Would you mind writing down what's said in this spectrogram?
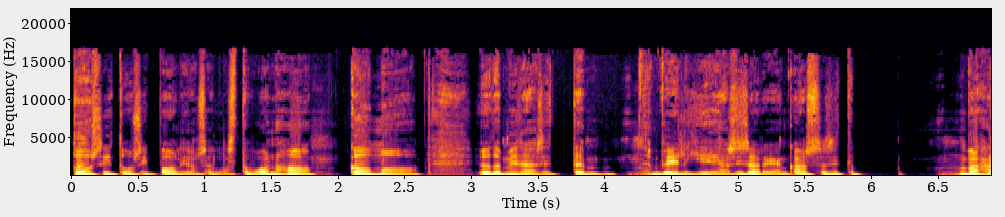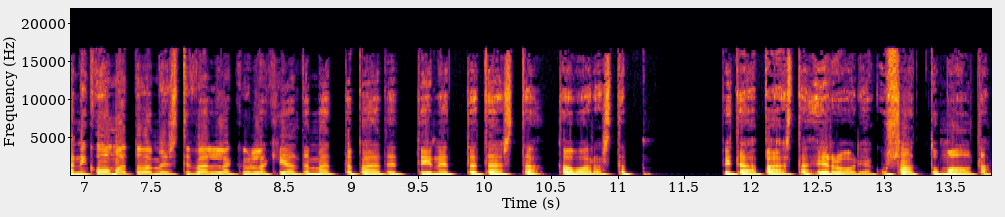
tosi, tosi paljon sellaista vanhaa kamaa, jota minä sitten veljien ja sisarien kanssa sitten vähän niin kuin omatoimisesti välillä kyllä kieltämättä päätettiin, että tästä tavarasta pitää päästä eroon. Ja kun sattumalta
